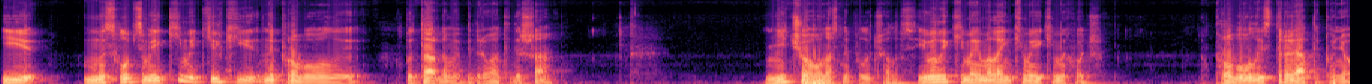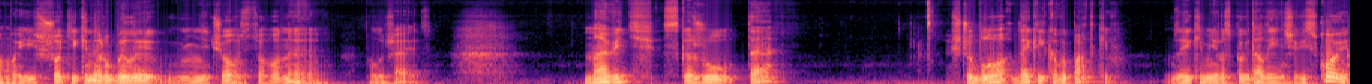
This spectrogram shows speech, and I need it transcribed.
І ми з хлопцями, які ми тільки не пробували петардами підривати диша, Нічого у нас не вийшло. І великими, і маленькими, якими хоч. Пробували стріляти по ньому. І що тільки не робили, нічого з цього не виходить. Навіть скажу те, що було декілька випадків, за які мені розповідали інші військові,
